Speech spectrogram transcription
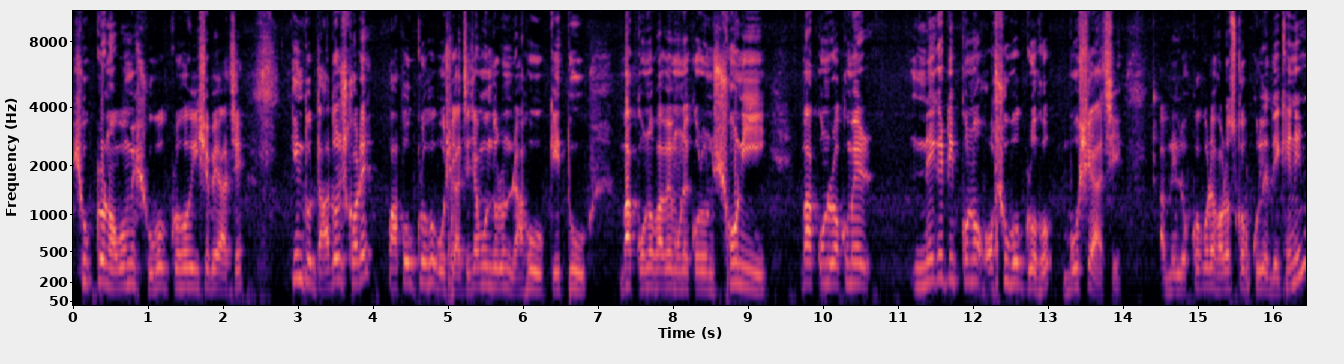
শুক্র, নবমে শুভ গ্রহ হিসেবে আছে, কিন্তু দ্বাদশ ঘরে পাপগ্রহ বসে আছে। যেমন ধরুন, রাহু, কেতু, বা কোনোভাবে মনে করুন, শনি, বা কোনো রকমের নেগেটিভ কোনো অশুভ গ্রহ বসে আছে। আপনি লক্ষ্য করে হরস্কোপ খুলে দেখে নিন,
